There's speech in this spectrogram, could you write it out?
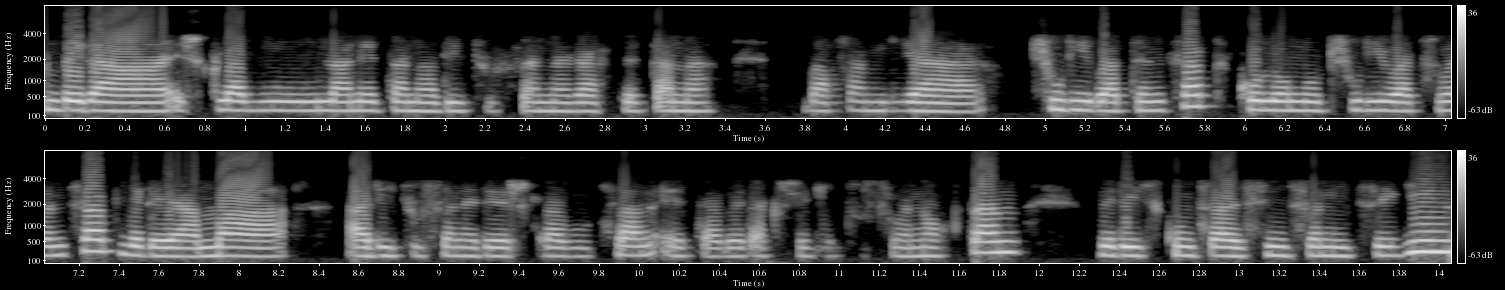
bera esklabu lanetan aditu zen gaztetan, ba familia txuri batentzat, kolono txuri bat zuentzat, bere ama aritu zen ere esklabutzan eta berak segitu zuen hortan, bere hizkuntza ezin zuen hitz egin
